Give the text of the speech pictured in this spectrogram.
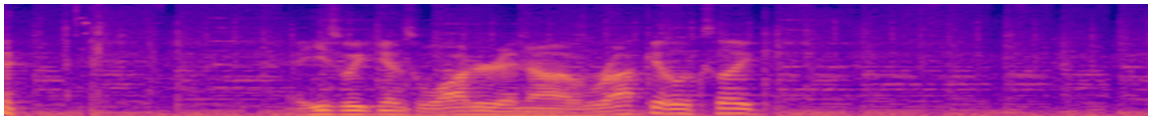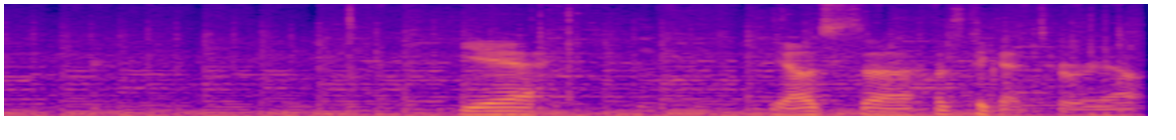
he's weak against water and uh, rocket, looks like. Yeah. Yeah, let's uh, let's take that turret out.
